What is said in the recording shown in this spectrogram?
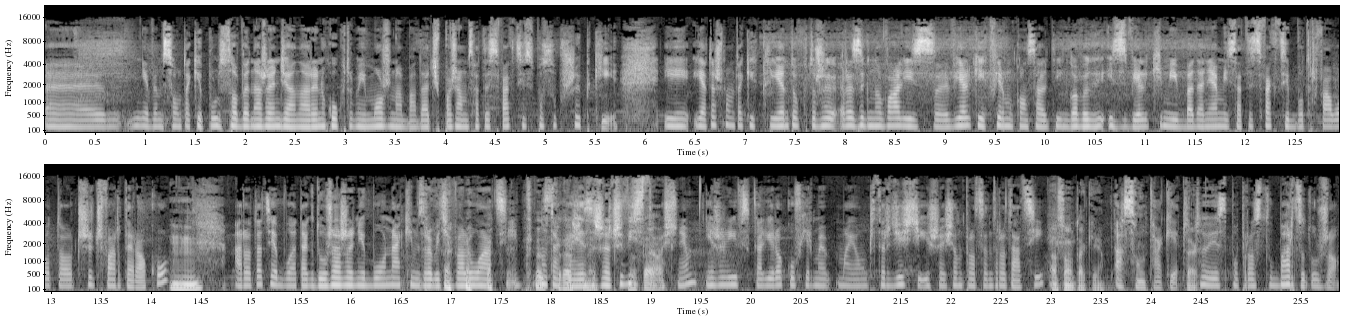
E, nie wiem, są takie pulsowe narzędzia na rynku, którymi można badać poziom satysfakcji w sposób szybki. I ja też mam takich klientów, którzy rezygnowali z wielkich firm konsultingowych i z wielkimi badaniami satysfakcji, bo trwało to 3 czwarte roku, mhm. a rotacja była tak duża, że nie było na kim zrobić ewaluacji no taka straszne. jest No rzeczywistość, nie? Jeżeli w skali roku firmy mają 40 i 60% rotacji, A są takie. a są takie, to Tak. to jest po prostu bardzo dużo.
